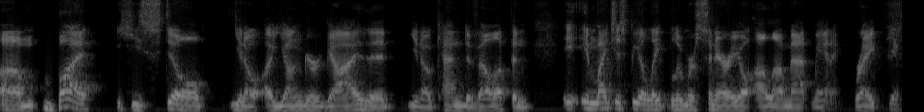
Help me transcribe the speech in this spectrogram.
Um, but he's still, you know, a younger guy that, you know, can develop. And it, it might just be a late bloomer scenario a la Matt Manning, right? Yep.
